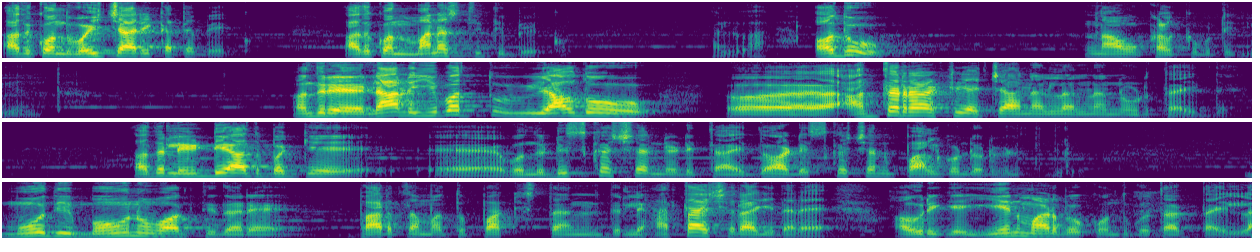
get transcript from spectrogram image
ಅದಕ್ಕೊಂದು ವೈಚಾರಿಕತೆ ಬೇಕು. ಅದಕ್ಕೊಂದು ಮನಸ್ಥಿತಿ ಬೇಕು. ಅಲ್ವಾ? ಅದು ನಾವು ಕಳ್ಕೊಬಿಟ್ಟಿದ್ವಿ ಅಂತ. ಅಂದರೆ ನಾನು ಇವತ್ತು ಯಾವುದೋ ಅಂತಾರಾಷ್ಟ್ರೀಯ ಚಾನಲನ್ನು ನೋಡ್ತಾ ಇದ್ದೆ. ಅದರಲ್ಲಿ ಇಂಡಿಯಾದ ಬಗ್ಗೆ ಒಂದು ಡಿಸ್ಕಷನ್ ನಡೀತಾ ಇದ್ದು, ಆ ಡಿಸ್ಕಷನ್ ಪಾಲ್ಗೊಂಡವರು ಹೇಳ್ತಿದ್ರು. ಮೋದಿ ಮೌನವಾಗ್ತಿದ್ದಾರೆ, ಭಾರತ ಮತ್ತು ಪಾಕಿಸ್ತಾನದಲ್ಲಿ ಹತಾಶರಾಗಿದ್ದಾರೆ. ಅವರಿಗೆ ಏನು ಮಾಡಬೇಕು ಅಂತ ಗೊತ್ತಾಗ್ತಾ ಇಲ್ಲ.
